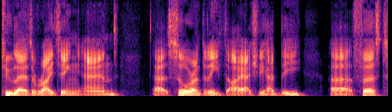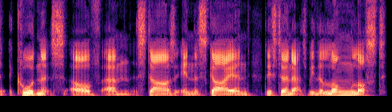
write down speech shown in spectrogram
two layers of writing and uh, saw underneath that I actually had the uh, first coordinates of um, stars in the sky, and this turned out to be the long lost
